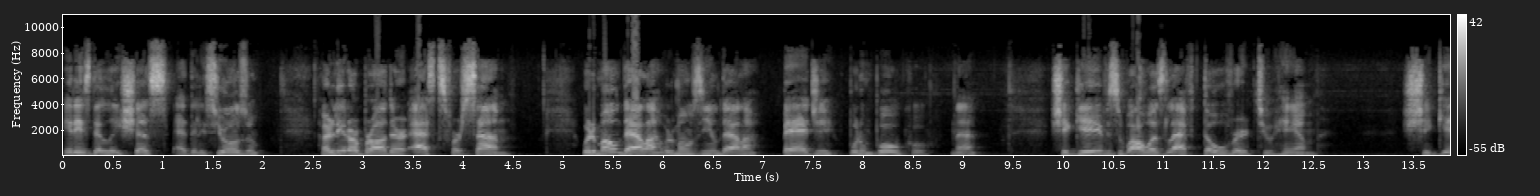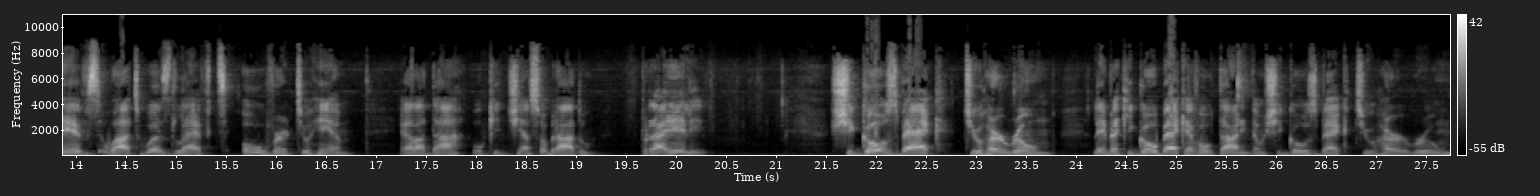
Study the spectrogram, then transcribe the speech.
It is delicious, é delicioso. Her little brother asks for some. O irmão dela, o irmãozinho dela, pede por um pouco, né? She gives what was left over to him. She gives what was left over to him. Ela dá o que tinha sobrado para ele. She goes back to her room. Lembra que go back é voltar, então she goes back to her room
